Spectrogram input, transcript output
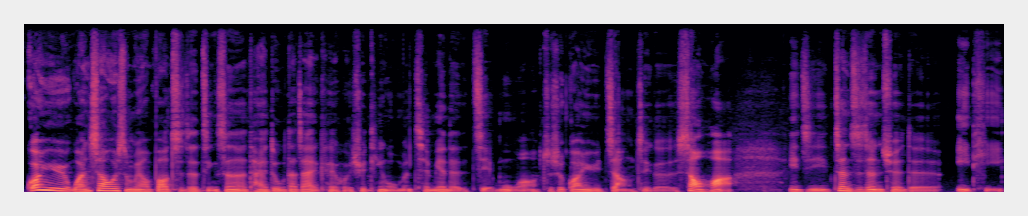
关于玩笑为什么要保持着谨慎的态度，大家也可以回去听我们前面的节目哦，就是关于讲这个笑话以及政治正确的议题。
